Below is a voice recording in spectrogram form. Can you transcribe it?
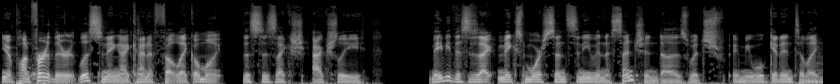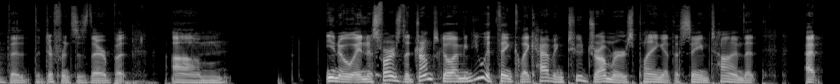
you know, upon further listening, I kind of felt like, oh my, this is like actually maybe this is like, makes more sense than even Ascension does. Which I mean, we'll get into like Mhm. the the differences there, but um, you know, and as far as the drums go, I mean, you would think like having two drummers playing at the same time that at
